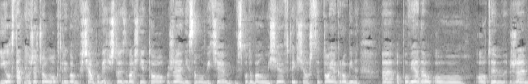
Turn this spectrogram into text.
I ostatnią rzeczą, o której Wam chciałam powiedzieć, to jest właśnie to, że niesamowicie spodobało mi się w tej książce to, jak Robin e, opowiadał o, o tym, że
